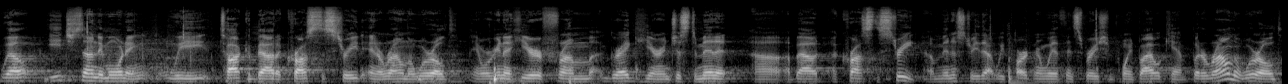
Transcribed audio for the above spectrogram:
Well, each Sunday morning we talk about across the street and around the world, and we're going to hear from Greg here in just a minute uh, about Across the Street, a ministry that we partner with, Inspiration Point Bible Camp. But around the world,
